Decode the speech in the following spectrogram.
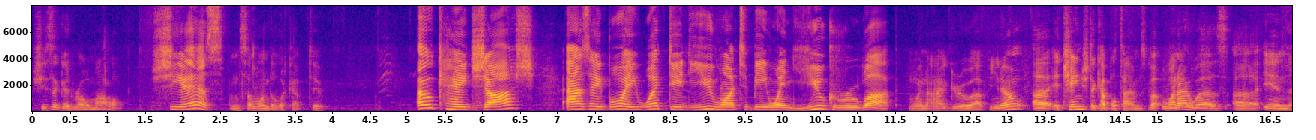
she's a good role model She is. and someone to look up to. Okay, Josh. As a boy, what did you want to be when you grew up? When I grew up, you know, uh, it changed a couple times, but when I was uh, in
